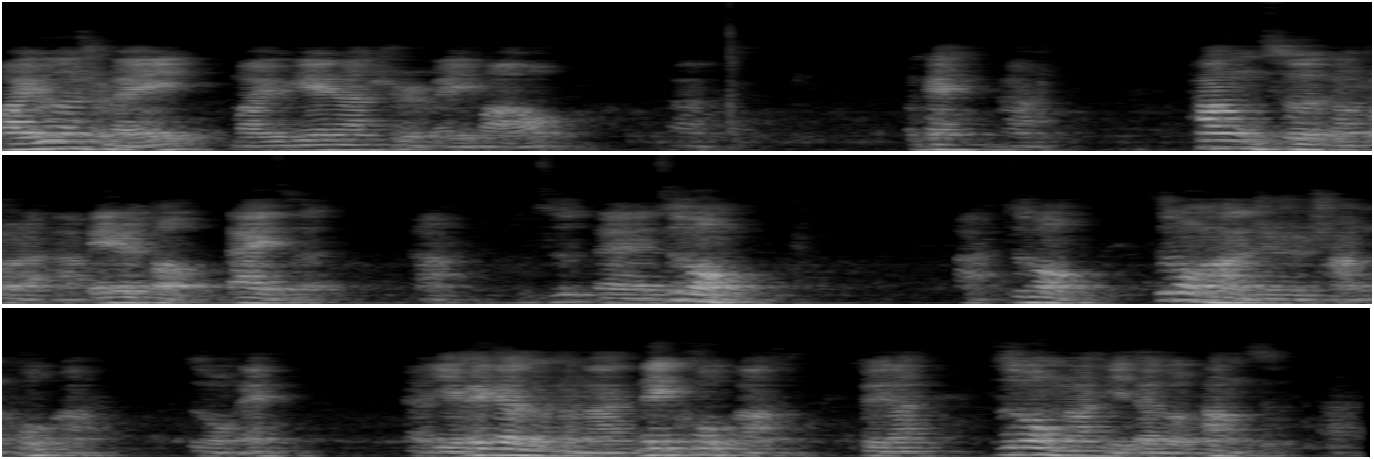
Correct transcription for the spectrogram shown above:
马油呢是眉，马油边呢是眉毛，啊，OK 啊，胖子刚说了啊，背着头袋子啊，自呃自蹦啊自蹦自蹦的话呢就是长裤啊，自蹦呢，呃也可以叫做什么内裤啊，所以呢自蹦呢也叫做胖子啊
